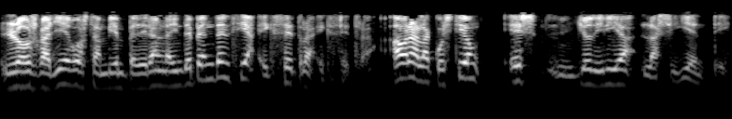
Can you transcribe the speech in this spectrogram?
los gallegos también pedirán la independencia, etcétera, etcétera. Ahora la cuestión es, yo diría, la siguiente.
